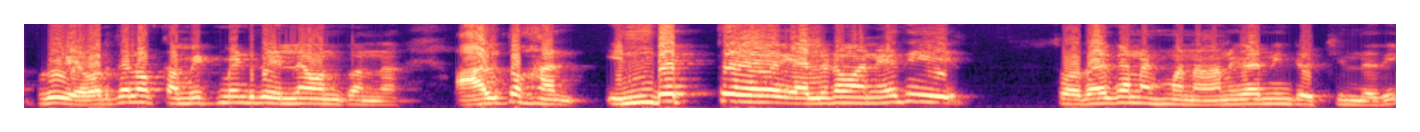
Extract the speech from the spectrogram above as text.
ఇప్పుడు ఎవరిదైనా ఒక కమిట్మెంట్ వెళ్ళాం అనుకున్నా వాళ్ళతో ఇన్ డెప్త్ వెళ్ళడం అనేది స్వదాగా నాకు మా నాన్నగారి నుంచి వచ్చింది అది.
